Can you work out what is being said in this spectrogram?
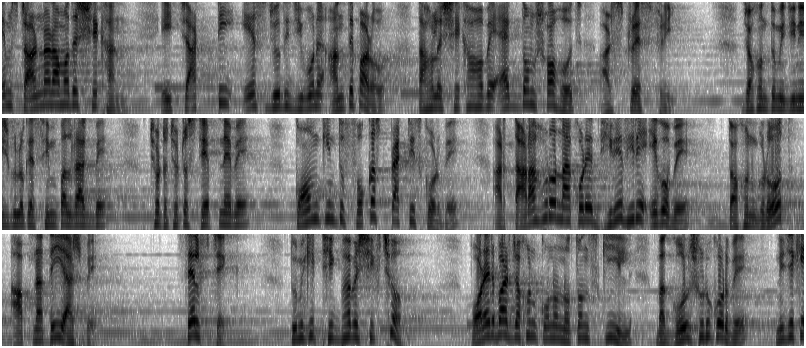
M Sterner আমাদের শেখান, এই চারটি এস যদি জীবনে আনতে পারো, তাহলে শেখা হবে একদম সহজ আর স্ট্রেস ফ্রি যখন তুমি জিনিসগুলোকে সিম্পল রাখবে, ছোট ছোট স্টেপ নেবে, কম কিন্তু ফোকাসড প্র্যাকটিস করবে, আর তাড়াহুড়ো না করে ধীরে ধীরে এগোবে, তখন গ্রোথ আপনাতেই আসবে। সেলফ চেক, তুমি কি ঠিকভাবে শিখছ? পরের বার যখন কোনো নতুন স্কিল বা গোল শুরু করবে, নিজেকে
